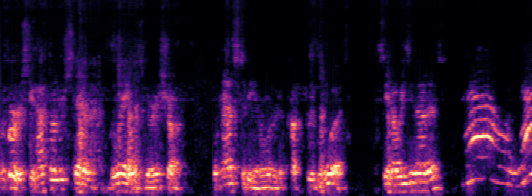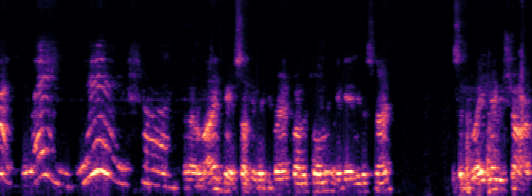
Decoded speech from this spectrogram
So first, you have to understand that the blade is very sharp. It has to be in order to cut through the wood. See how easy that is? Wow, that blade is very sharp. And that reminds me of something that your grandfather told me when he gave me this knife. He said the blade may be sharp,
